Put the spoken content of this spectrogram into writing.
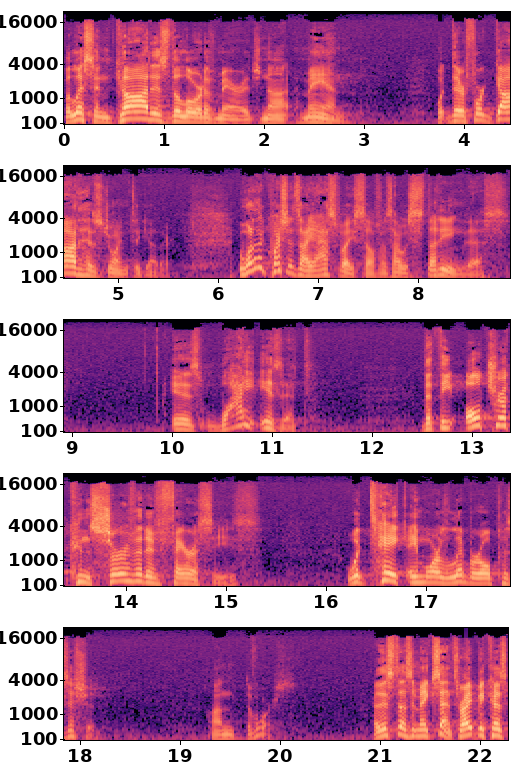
But listen, God is the Lord of marriage, not man. What therefore God has joined together. One of the questions I asked myself as I was studying this is why is it that the ultra conservative Pharisees would take a more liberal position on divorce? Now, this doesn't make sense, right? Because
